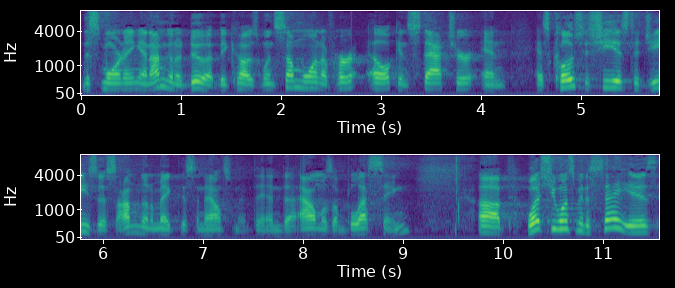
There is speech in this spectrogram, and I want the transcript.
this morning, and I'm going to do it because when someone of her ilk and stature and as close as she is to Jesus, I'm going to make this announcement, and uh, Alma's a blessing. Uh, what she wants me to say is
